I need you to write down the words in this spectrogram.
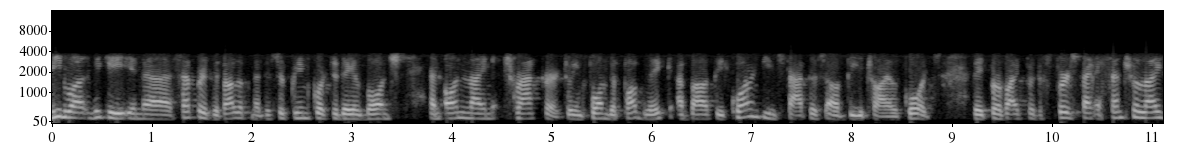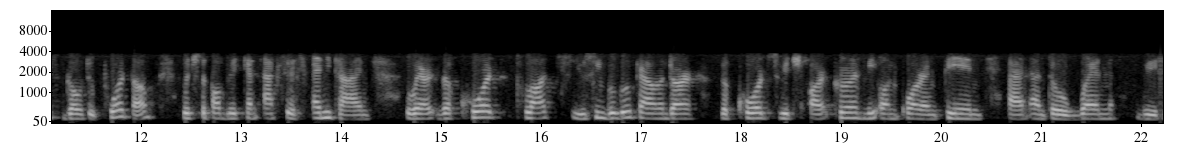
Meanwhile, Nikki, in a separate development, the Supreme Court today launched an online tracker to inform the public about the quarantine status of the trial courts. They provide for the first time a centralized go-to portal, which the public can access anytime, where the court plots using Google Calendar the courts which are currently on quarantine and until when this,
